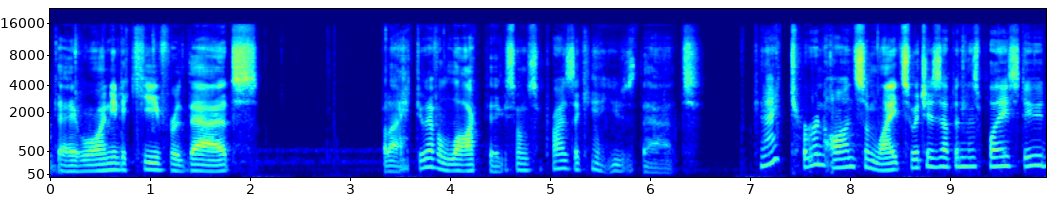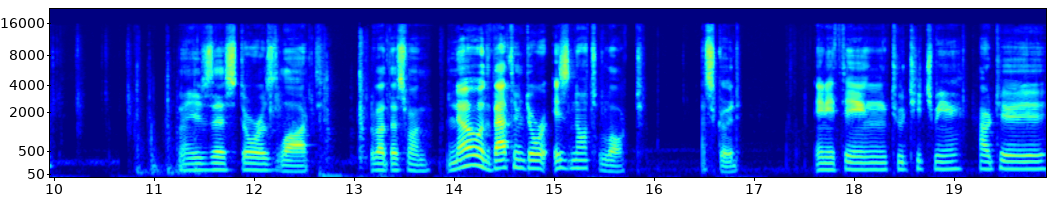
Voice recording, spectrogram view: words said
Okay, well, I need a key for that. But I do have a lockpick, so I'm surprised I can't use that. Can I turn on some light switches up in this place, dude? Can I use this? Door is locked. What about this one? No, the bathroom door is not locked. That's good. Anything to teach me how to...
